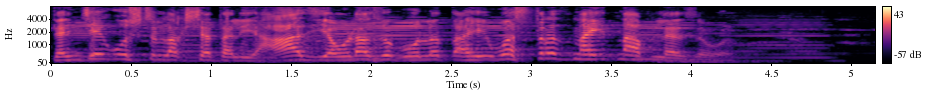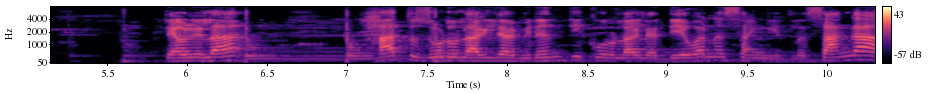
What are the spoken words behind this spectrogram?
त्यांची गोष्ट लक्षात आली. आज एवढा जो बोलत आहे वस्त्रच नाहीत ना आपल्याजवळ. त्यावेळेला हात जोडू लागल्या विनंती करू लागल्या. देवानं सांगितलं सांगा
